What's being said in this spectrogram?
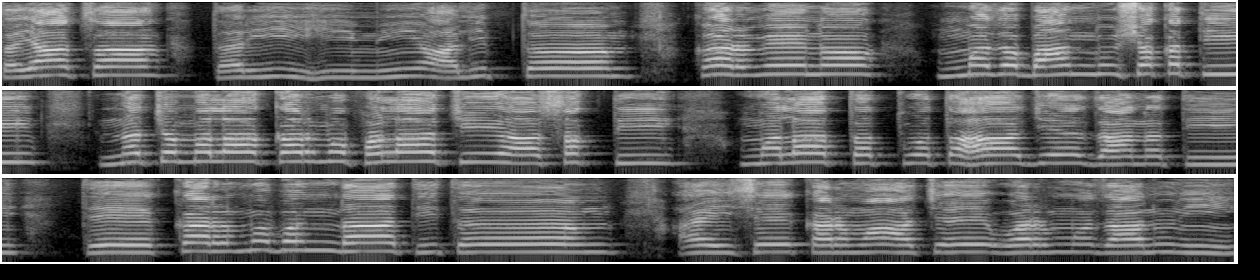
तयाचा. तरीही मी अलिप्त. कर्मेन मज बांधू शकती. नच मला कर्मफलाची आसक्ती. मला तत्वत जे जाणती ते कर्म बंधातीत ऐसे कर्माचे वर्म जाणूनी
